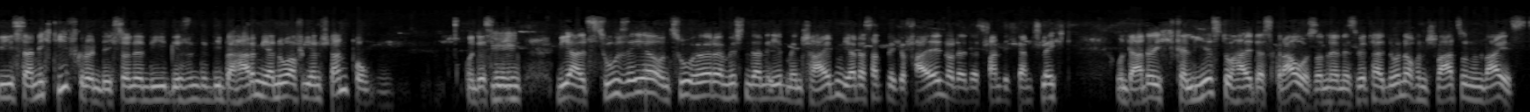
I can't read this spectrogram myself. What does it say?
die ist dann nicht tiefgründig, sondern die, die, sind, die beharren ja nur auf ihren Standpunkten. Und deswegen, mhm. wir als Zuseher und Zuhörer müssen dann eben entscheiden, ja, das hat mir gefallen oder das fand ich ganz schlecht. Und dadurch verlierst du halt das Grau, sondern es wird halt nur noch ein Schwarz und ein Weiß.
